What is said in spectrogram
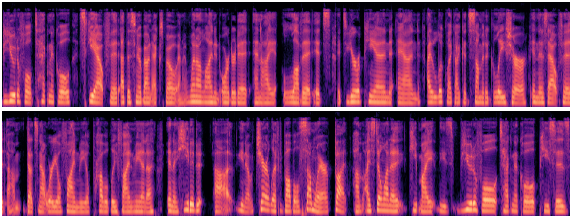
beautiful technical ski outfit at the Snowbound Expo, and I went online and ordered it, and I love it. It's it's European, and I look like I could summit a glacier in this outfit. Um, that's not where you'll find me. You'll probably find me in a in a heated uh, you know, chairlift bubble somewhere, but um, I still want to keep my these beautiful technical pieces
